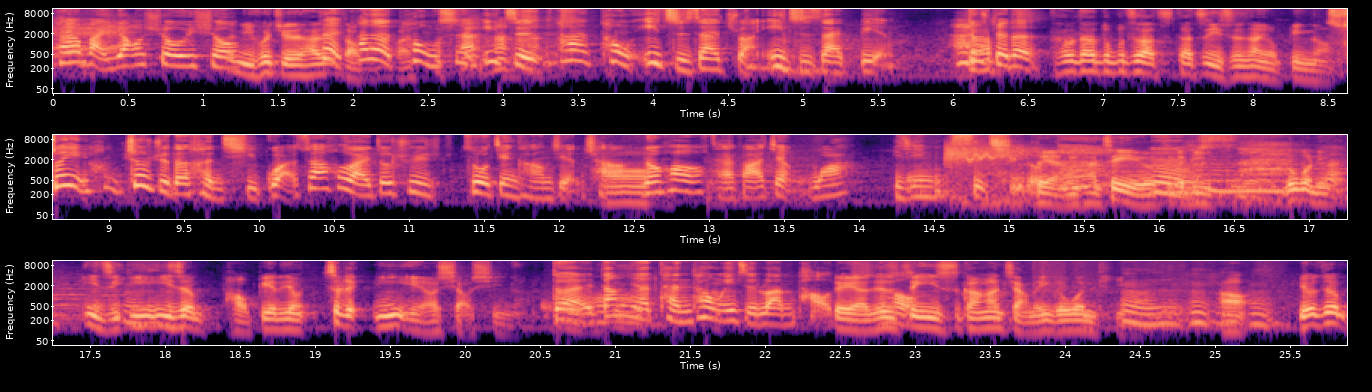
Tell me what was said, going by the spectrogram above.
他要把腰修一修，你会觉得他对他的痛是一直，他的痛一直在转，一直在变，就觉得他他都不知道他自己身上有病哦，所以就觉得很奇怪，所以他后来就去做健康检查，然后才发现哇，已经四期了。对啊，你看这也有这个例子，如果你一直依依着跑别的地方，这个你也要小心了。对，当你的疼痛一直乱跑，对啊，就是郑医师刚刚讲的一个问题。嗯嗯嗯。好，有时候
